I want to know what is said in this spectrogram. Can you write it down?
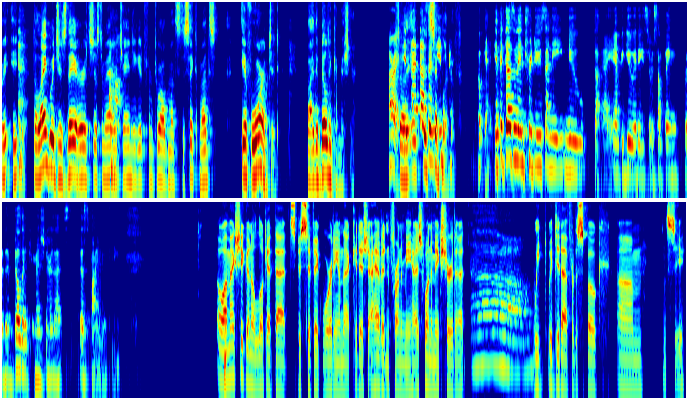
it, the language is there. It's just a matter Uh-huh. of changing it from twelve months to six months if warranted by the building commissioner. all right. So if it, that it's doesn't simple enough. Okay, if it doesn't introduce any new uh, ambiguities or something for the building commissioner, that's, that's fine with me. Oh, I'm actually gonna look at that specific wording on that condition. I have it in front of me. I just want to make sure that Oh. we we did that for the spoke. Um, let's see.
